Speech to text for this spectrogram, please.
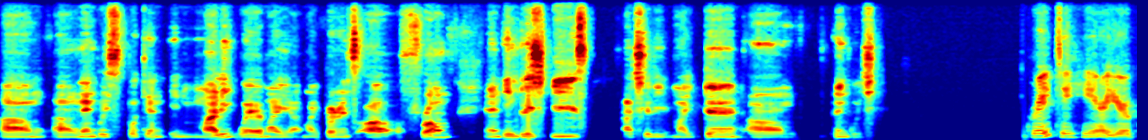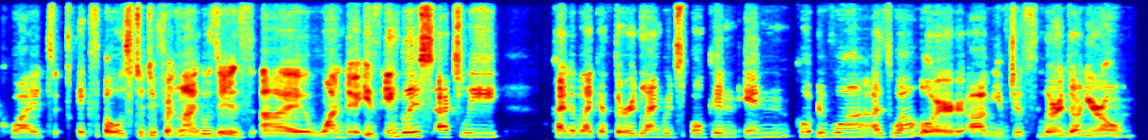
um, language spoken in Mali, where my, my parents are from. And English is actually my third um, language. Great to hear. You're quite exposed to different languages. I wonder, is English actually kind of like a third language spoken in Cote d'Ivoire as well, or um, you've just learned on your own?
